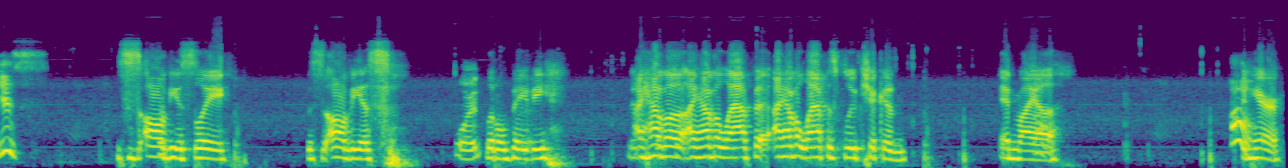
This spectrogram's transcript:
Yes. This is obviously. This is obvious, What? little baby. I have a. I have a lapis. I have a lapis blue chicken. In my uh. In Oh, here.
